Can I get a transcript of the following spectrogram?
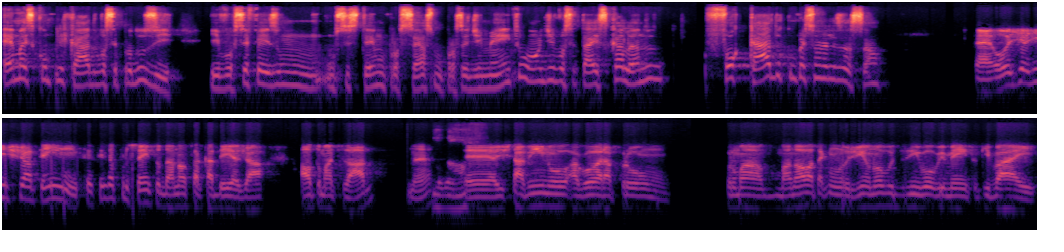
é mais complicado você produzir. E você fez um, um sistema, um processo, um procedimento onde você está escalando focado com personalização. É, hoje a gente já tem 60% da nossa cadeia já automatizado, né? É, a gente está vindo agora para um, uma, uma nova tecnologia, um novo desenvolvimento que vai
